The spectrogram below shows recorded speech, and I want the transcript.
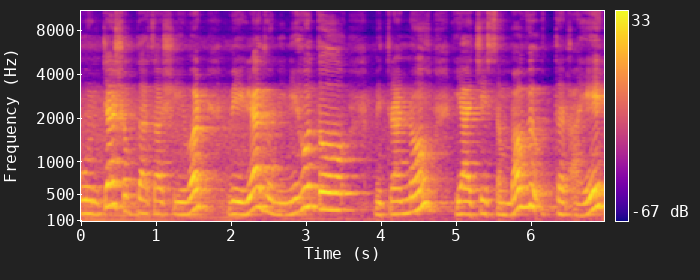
कोणत्या शब्दाचा शेवट वेगळ्या ध्वनीने होतो? मित्रांनो याचे संभाव्य उत्तर आहे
